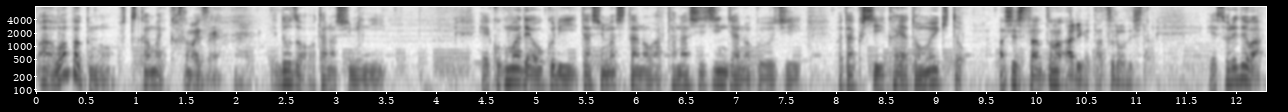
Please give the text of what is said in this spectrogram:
あわんぱくの2日前か。捕まえですね。えどうぞお楽しみに。えーここまでお送りいたしましたのは田無神社の宮司私茅智之とアシスタントの有賀達郎でした。えーそれでは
